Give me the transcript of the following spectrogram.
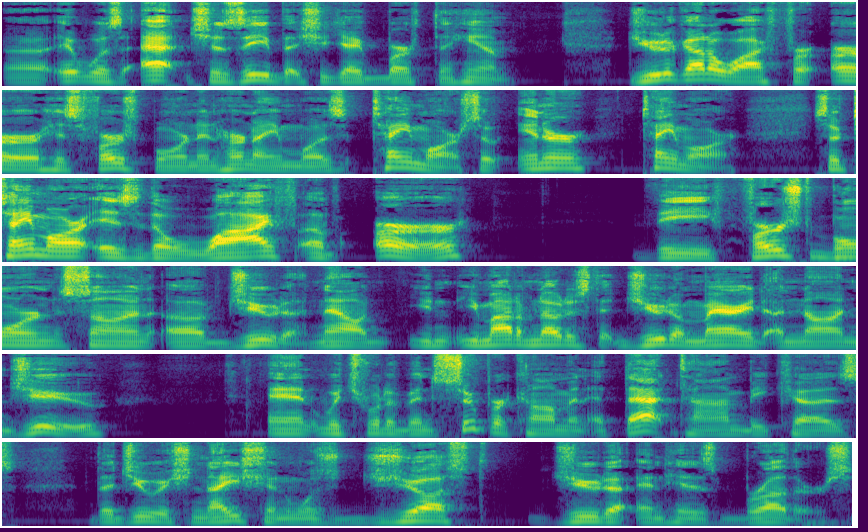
Uh, it was at Chezib that she gave birth to him. Judah got a wife for Ur, his firstborn, and her name was Tamar. So enter Tamar. So Tamar is the wife of Ur, the firstborn son of Judah. Now you you might have noticed that Judah married a non-Jew, and which would have been super common at that time because the Jewish nation was just Judah and his brothers.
